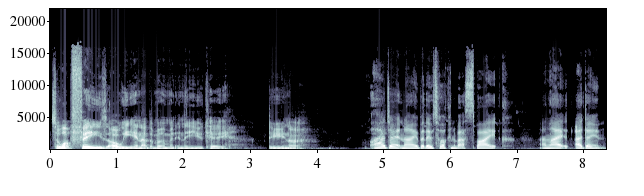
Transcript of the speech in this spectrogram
So, what phase are we in at the moment in the UK? Do you know? I don't know, but they were talking about a spike, and like I don't,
